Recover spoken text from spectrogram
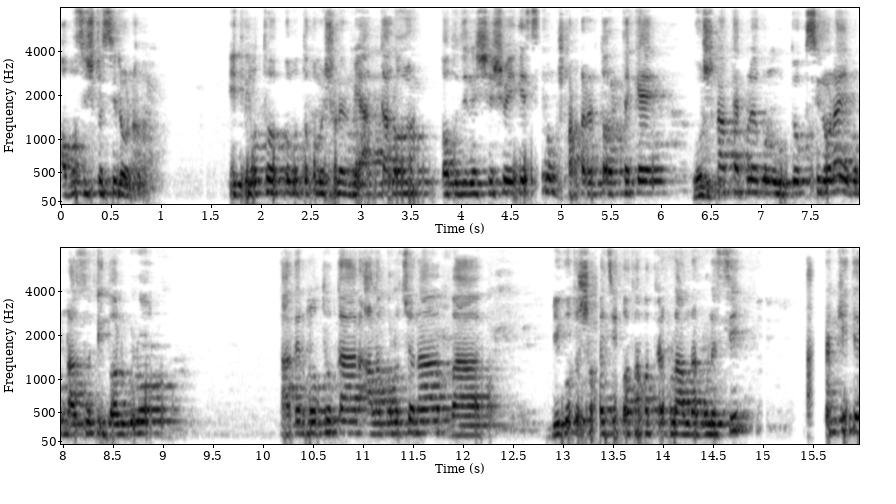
অবশিষ্ট ছিল না। ইতিমধ্যে ঐক্যমত্য কমিশনের মেয়াদকালও ততদিনে শেষ হয়ে গেছে এবং সরকারের তরফ থেকে ঘোষণা থাকলেও কোনো উদ্যোগ ছিল না এবং রাজনৈতিক দলগুলো তাদের মধ্যকার আলাপ আলোচনা বা বিগত সময় যে কথাবার্তাগুলো আমরা বলেছি প্রেক্ষিতে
